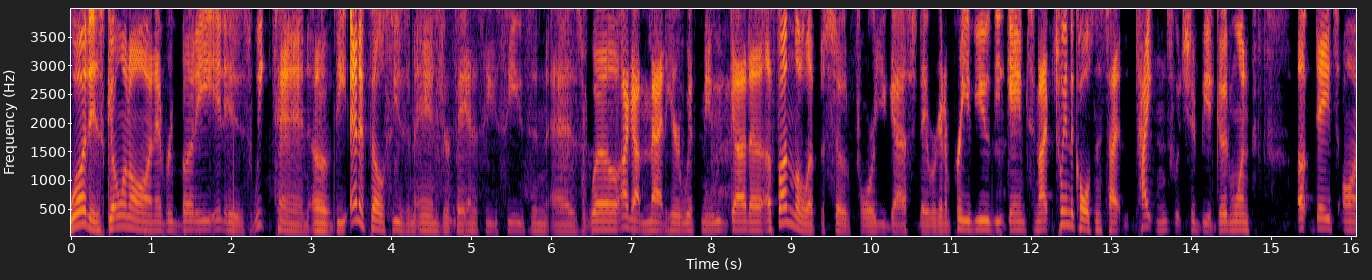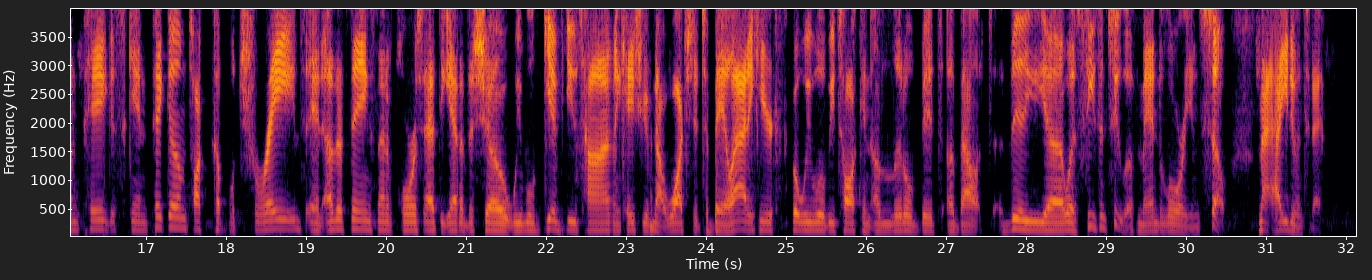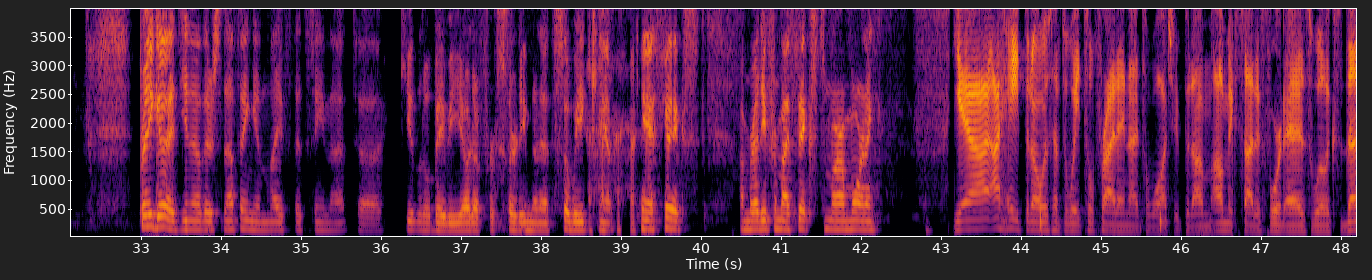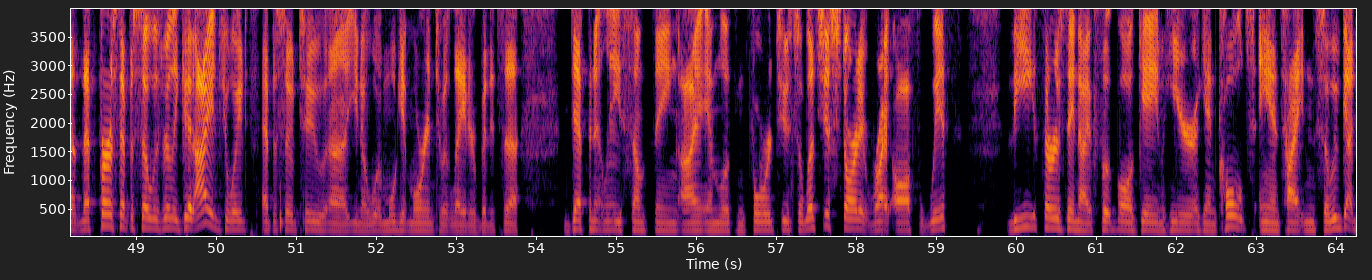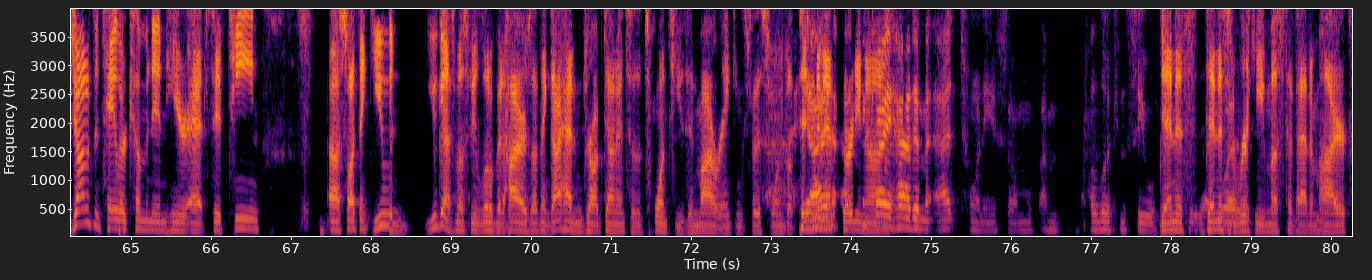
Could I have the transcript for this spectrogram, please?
What is going on, everybody? It is week 10 of the NFL season and your fantasy season as well. I got Matt here with me. We've got a, a fun little episode for you guys today. We're going to preview the game tonight between the Colts and Titans, which should be a good one updates on Pig Skin Pick'em, talk a couple trades and other things. Then, of course, at the end of the show, we will give you time in case you have not watched it to bail out of here. But we will be talking a little bit about the uh, what is season two of Mandalorian. So, Matt, how you doing today? Pretty good. You know, there's nothing in life that's seen that uh, cute little baby Yoda for 30 minutes a week can't can't fix. I'm ready for my fix tomorrow morning. Yeah, I hate that I always have to wait till Friday night to watch it, but I'm I'm excited for it as well. That that first episode was really good. I enjoyed episode two. Uh, you know, we'll, we'll get more into it later, but it's uh definitely something I am looking forward to. So let's just start it right off with the Thursday night football game here again, Colts and Titans. So we've got Jonathan Taylor coming in here at 15. Uh, so I think you and you guys must be a little bit higher. So I think I had him drop down into the twenties in my rankings for this one. But Pittman yeah, I, at thirty nine. I, I, had him at twenty, so I'm, I'm I'll look and see. What Dennis Dennis and Ricky must have had him higher.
